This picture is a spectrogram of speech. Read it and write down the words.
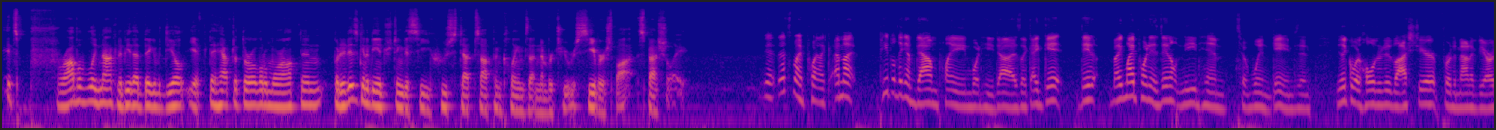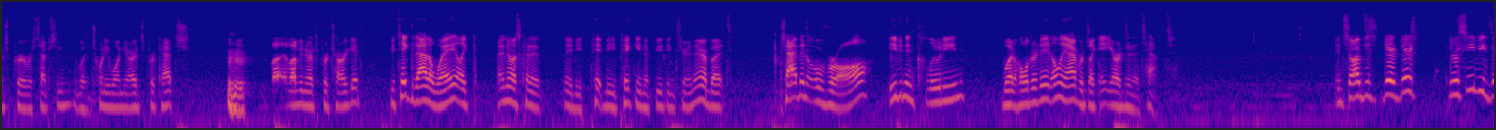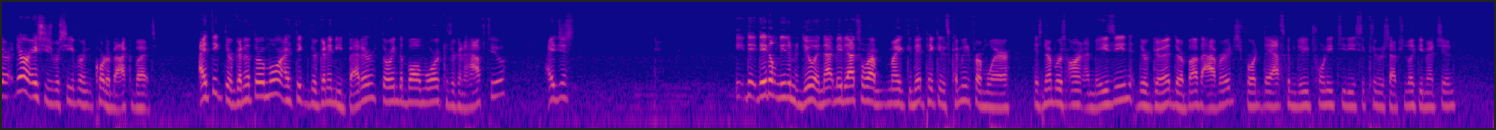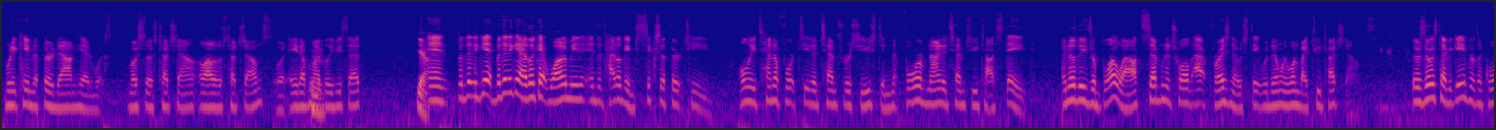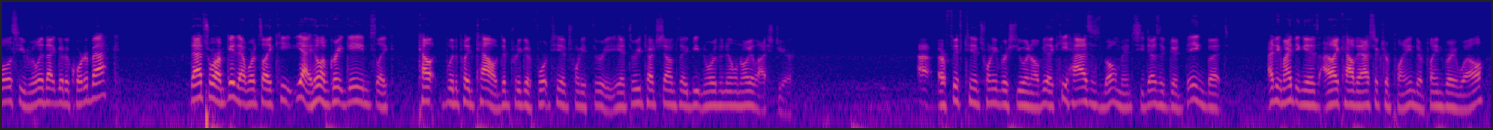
it's probably not going to be that big of a deal if they have to throw a little more often, but it is going to be interesting to see who steps up and claims that number two receiver spot, especially. Yeah, that's my point. Like, I'm not people think I'm downplaying what he does. Like I get they like my point is they don't need him to win games. And you look at what Holder did last year for the amount of yards per reception was 21 yards per catch, mm-hmm. 11 yards per target. If you take that away, like I know it's kind of maybe pit me picking a few things here and there, but Chapman overall, even including what Holder did, only averaged like eight yards an attempt. And so I'm just there. There's the receiving there there are issues receiver and quarterback, but I think they're going to throw more. I think they're going to be better throwing the ball more because they're going to have to. I just they, they don't need him to do it. And that maybe that's where I'm, my nitpicking is coming from. Where his numbers aren't amazing, they're good, they're above average for what they ask him to do. Twenty TD, six interceptions, like you mentioned. When it came to third down, he had what most of those touchdowns, a lot of those touchdowns. What eight of them, mm. I believe you said. Yeah. And but then again, but then again, I look at Wyoming in the title game, six of thirteen, only ten of fourteen attempts versus Houston, four of nine attempts Utah State. I know these are blowouts. Seven to twelve at Fresno State, where they only won by two touchdowns. There's those type of games where it's like, well, is he really that good a quarterback? That's where I'm getting at. Where it's like, he, yeah, he'll have great games. Like Cal, when he played Cal, did pretty good, 14 of 23. He had three touchdowns. when They beat Northern Illinois last year. Or 15 and 20 versus UNLV. Like he has his moments. He does a good thing, but I think my thing is I like how the Aztecs are playing. They're playing very well,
